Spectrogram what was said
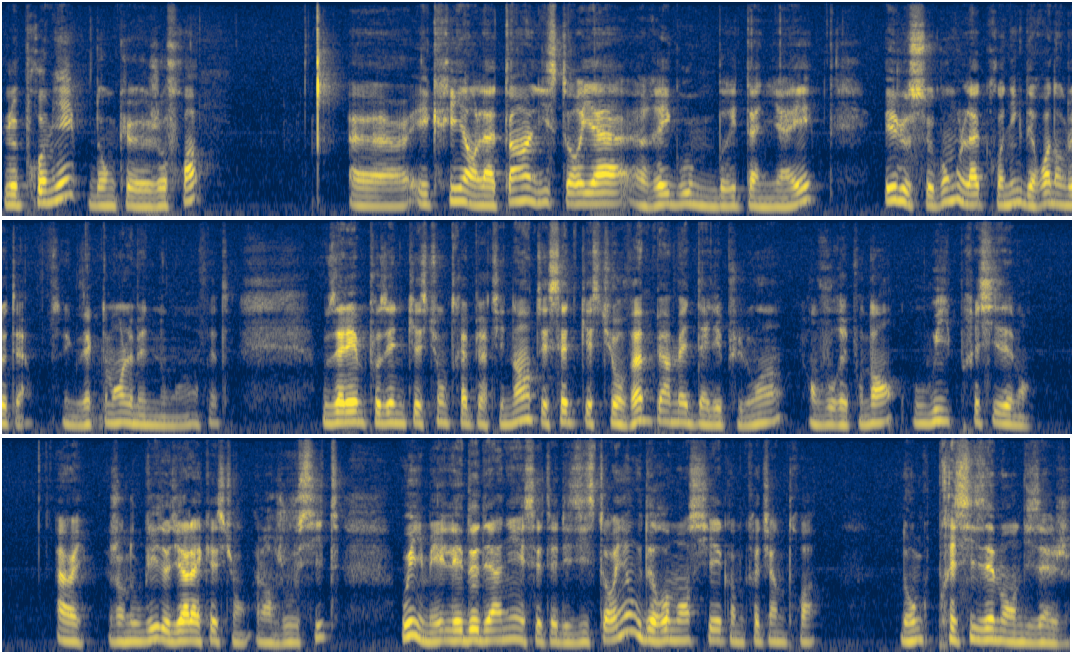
le premier, donc euh, Geoffroy, euh, écrit en latin l'Historia Regum Britanniae, et le second, la Chronique des rois d'Angleterre. C'est exactement le même nom, hein, en fait. Vous allez me poser une question très pertinente, et cette question va me permettre d'aller plus loin en vous répondant oui précisément. Ah oui, j'en oublie de dire la question. Alors je vous cite. Oui, mais les deux derniers, c'était des historiens ou des romanciers comme Chrétien de Troyes? Donc précisément, disais-je.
